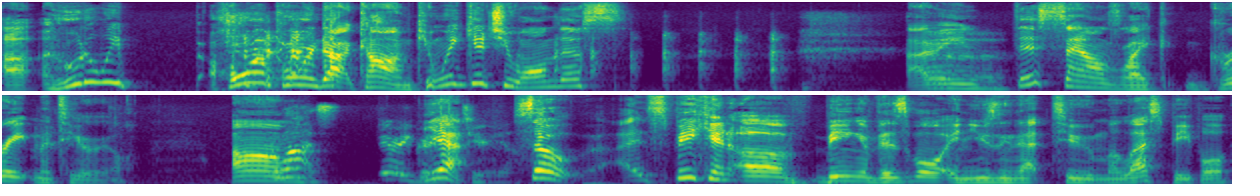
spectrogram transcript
uh, who do we horrorporn.com can we get you on this i mean Uh. this sounds like great material um was very great yeah. material. So, uh, speaking of being invisible and using that to molest people,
